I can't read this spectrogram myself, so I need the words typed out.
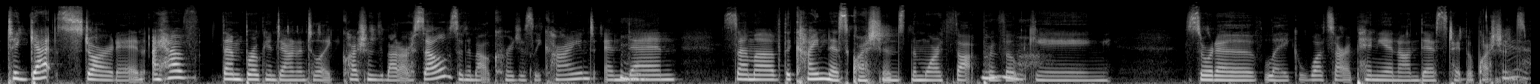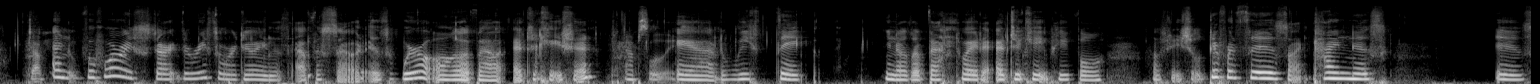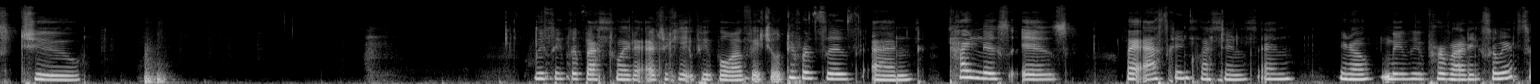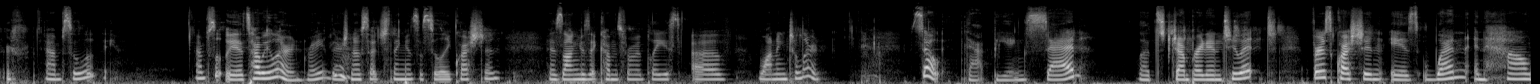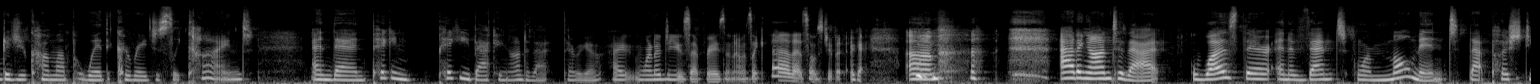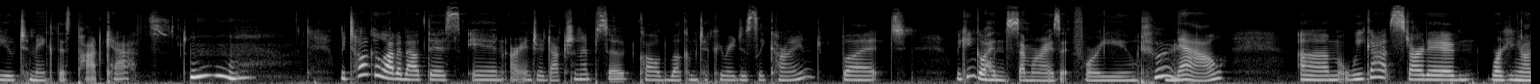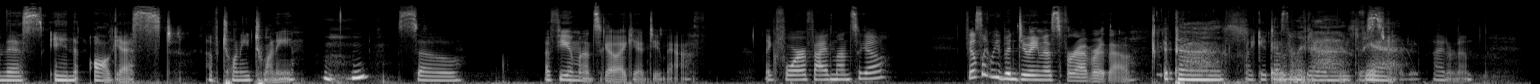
To get started, I have them broken down into like questions about ourselves and about courageously kind, and Mm-hmm. then some of the kindness questions, the more thought provoking, sort of like what's our opinion on this type of questions. So, And before we start, the reason we're doing this episode is we're all about education. absolutely. And we think, you know, the best way to educate people on facial differences, on kindness, is to. We think the best way to educate people on facial differences and kindness is by asking questions and, you know, maybe providing some answers. Absolutely. Absolutely. It's how we learn, right? There's no such thing as a silly question as long as it comes from a place of wanting to learn. So, that being said, let's jump right into it. First question is When and how did you come up with Courageously Kind? And then picking, piggybacking onto that, there we go. I wanted to use that phrase and I was like, oh, that sounds stupid. Okay. Um, adding on to that, was there an event or moment that pushed you to make this podcast? We talk a lot about this in our introduction episode called Welcome to Courageously Kind, but we can go ahead and summarize it for you Sure. now. Um, we got started working on this in August of 2020. Mm-hmm. So a few months ago, I can't do math. Like four or five months ago. Feels like we've been doing this forever though. It does. Like it doesn't really feel like we does, just yeah. started. I don't know.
